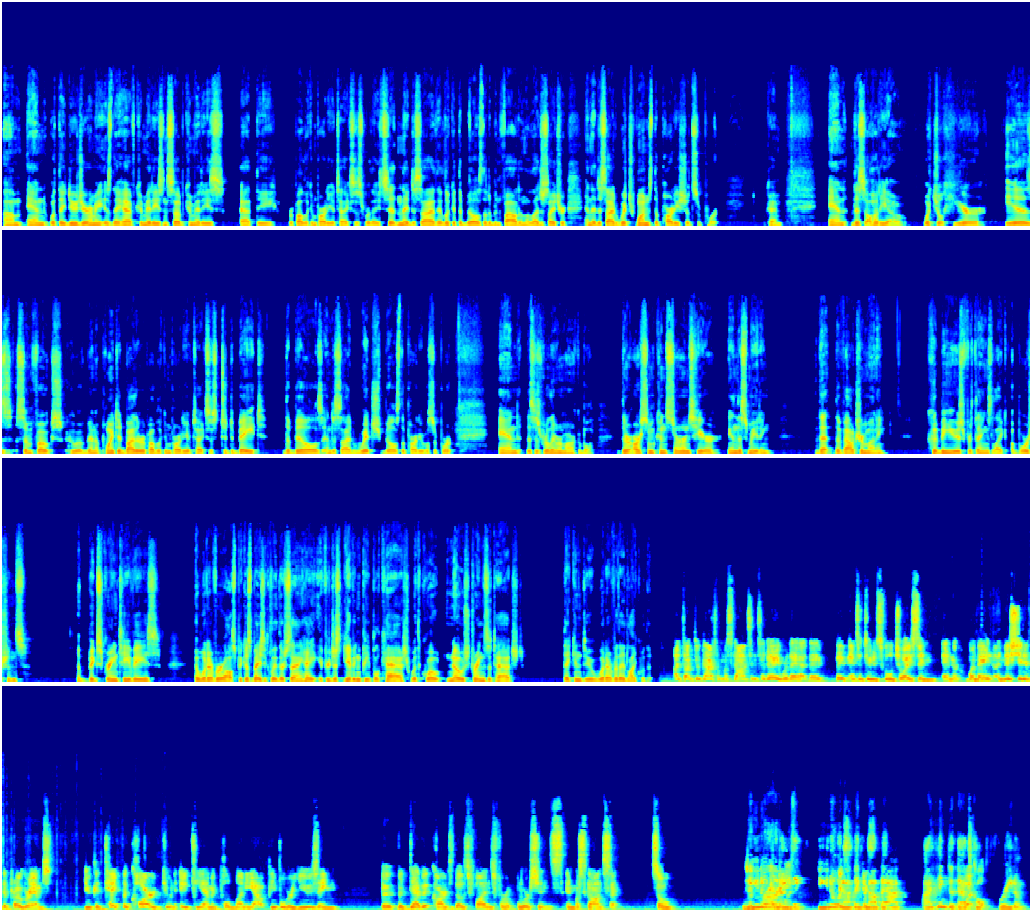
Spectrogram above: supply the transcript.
Um, and what they do, Jeremy, is they have committees and subcommittees at the Republican Party of Texas, where they sit and they decide, they look at the bills that have been filed in the legislature, and they decide which ones the party should support. Okay. And this audio, what you'll hear is some folks who have been appointed by the Republican Party of Texas to debate the bills and decide which bills the party will support. And this is really remarkable. There are some concerns here in this meeting that the voucher money could be used for things like abortions, big screen TVs, and whatever else. Because basically they're saying, hey, if you're just giving people cash with, quote, no strings attached, they can do whatever they'd like with it. I talked to a guy from Wisconsin today where they they they've instituted school choice and and when they initiated the programs, you could take the card to an ATM and pull money out. People were using the the debit cards, those funds for abortions in Wisconsin. So, do you know what I think? Do you know what I think about that? I think that that's what? called freedom.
